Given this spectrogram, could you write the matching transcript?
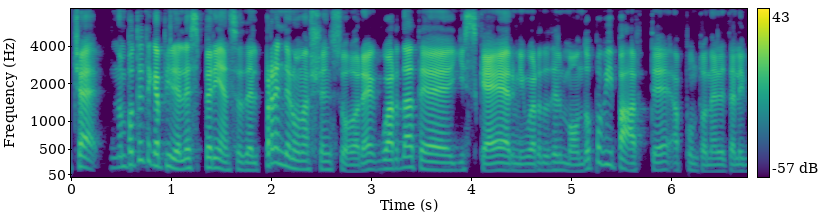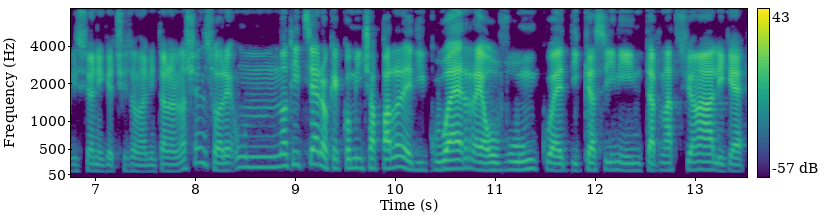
cioè, non potete capire l'esperienza del prendere un ascensore, guardate gli schermi, guardate il mondo, poi vi parte, appunto nelle televisioni che ci sono all'interno dell'ascensore, un notiziario che comincia a parlare di guerre ovunque, di casini internazionali che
